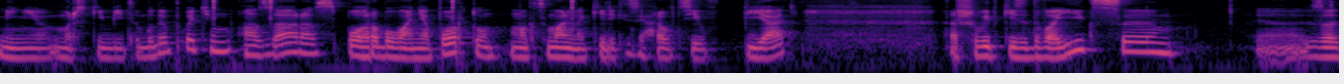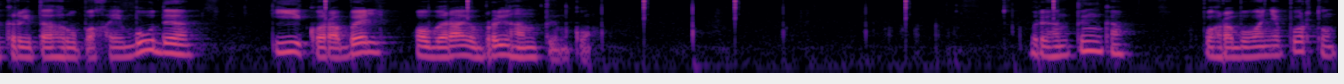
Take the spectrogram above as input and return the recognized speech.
міні-морський бій, це буде потім. А зараз пограбування порту, максимальна кількість гравців 5 швидкість 2х, е, закрита група хай буде. І корабель обираю бригантинку. Бригантинка, пограбування порту.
